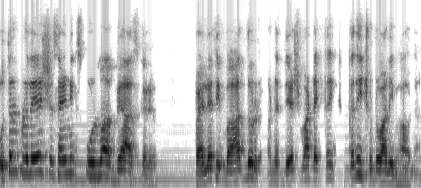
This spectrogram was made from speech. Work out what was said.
ઉત્તર પ્રદેશ સૈનિક સ્કૂલમાં અભ્યાસ કર્યો. પહેલેથી બહાદુર અને દેશ માટે કંઈક કરી છૂટવાની ભાવના.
